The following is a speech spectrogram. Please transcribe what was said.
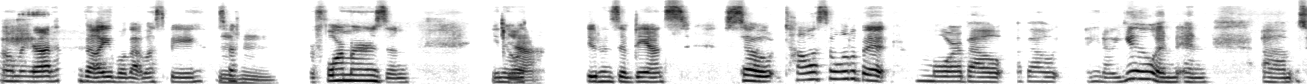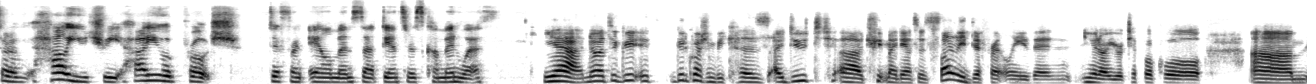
oh my God, how valuable that must be, especially mm-hmm. performers and, you know, yeah. students of dance. So tell us a little bit more about, about, you know, you and, and um, sort of how you treat, how you approach different ailments that dancers come in with? Yeah, no, it's a good it's a good question because I do t- uh, treat my dancers slightly differently than you know your typical um,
